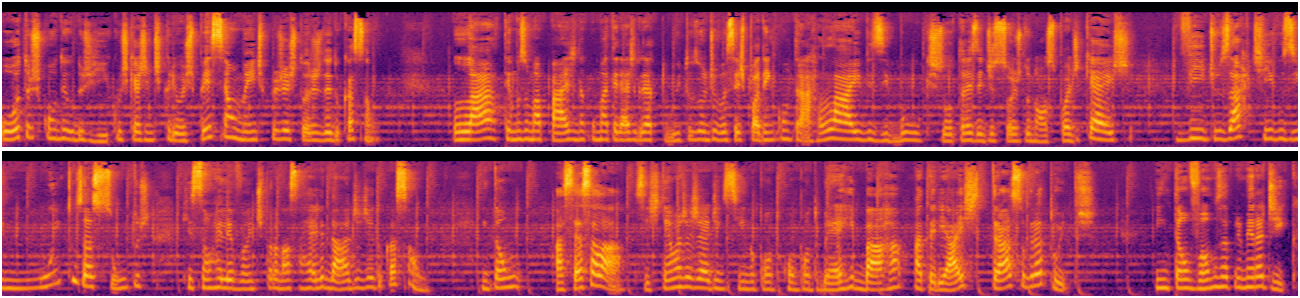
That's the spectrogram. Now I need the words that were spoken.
outros conteúdos ricos que a gente criou especialmente para os gestores da educação. Lá temos uma página com materiais gratuitos onde vocês podem encontrar lives, e-books, outras edições do nosso podcast, vídeos, artigos e muitos assuntos que são relevantes para a nossa realidade de educação. Então, acessa lá sistemagegedensino.com.br barra materiais traço gratuitos. Então vamos à primeira dica.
